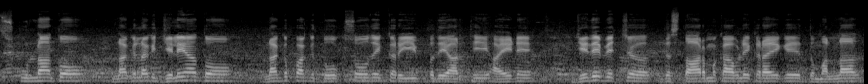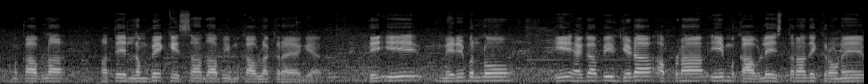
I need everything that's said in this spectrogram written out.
ਸਕੂਲਾਂ ਤੋਂ, ਅਲੱਗ-ਅਲੱਗ ਜ਼ਿਲ੍ਹਿਆਂ ਤੋਂ ਲਗਭਗ 200 ਦੇ ਕਰੀਬ ਵਿਦਿਆਰਥੀ ਆਏ ਨੇ, ਜਿਹਦੇ ਵਿੱਚ ਦਸਤਾਰ ਮੁਕਾਬਲੇ ਕਰਾਏ ਗਏ, ਦਮੱਲਾ ਮੁਕਾਬਲਾ ਅਤੇ ਲੰਬੇ ਕੇਸਾਂ ਦਾ ਵੀ ਮੁਕਾਬਲਾ ਕਰਾਇਆ ਗਿਆ। ਤੇ ਇਹ ਮੇਰੇ ਵੱਲੋਂ ਇਹ ਹੈਗਾ ਵੀ ਜਿਹੜਾ ਆਪਣਾ ਇਹ ਮੁਕਾਬਲੇ ਇਸ ਤਰ੍ਹਾਂ ਦੇ ਕਰਾਉਣੇ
